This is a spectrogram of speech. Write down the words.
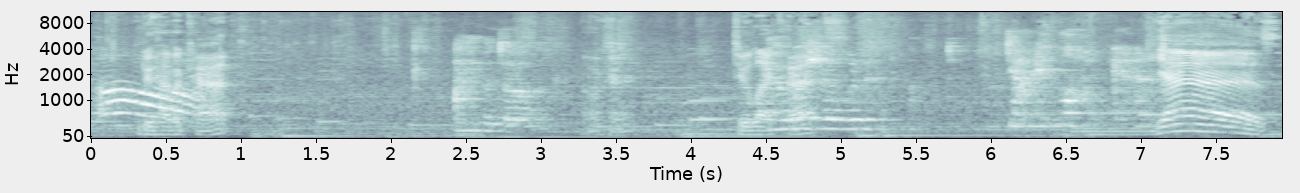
Oh. Do you have a cat? I have a dog. Okay. Do you like I wish I would have. Yeah, I love cats. Yes.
